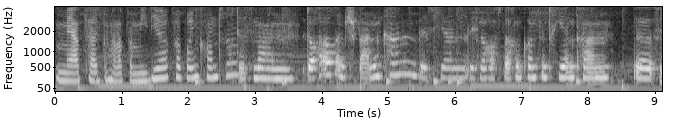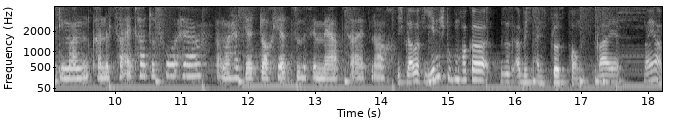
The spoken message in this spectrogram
mehr Zeit mit meiner Familie verbringen konnte. Dass man doch auch entspannen kann, ein bisschen sich noch auf Sachen konzentrieren kann. Äh, für die man keine Zeit hatte vorher. Weil man hat ja doch jetzt ein bisschen mehr Zeit noch. Ich glaube, für jeden Stubenhocker ist es, glaube ich, ein Pluspunkt, weil naja,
